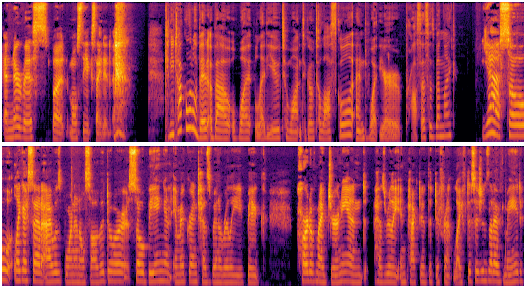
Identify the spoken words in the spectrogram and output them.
and nervous, but mostly excited. Can you talk a little bit about what led you to want to go to law school and what your process has been like? Yeah, so like I said, I was born in El Salvador. So being an immigrant has been a really big part of my journey and has really impacted the different life decisions that I've made.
